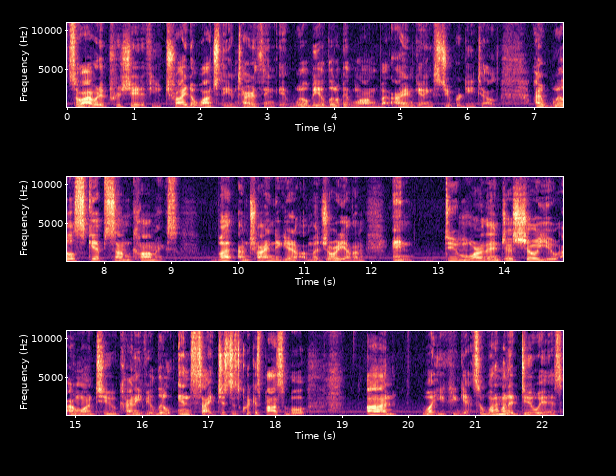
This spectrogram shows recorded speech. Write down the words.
So I would appreciate if you tried to watch the entire thing. It will be a little bit long, but I am getting super detailed. I will skip some comics, but I'm trying to get a majority of them and do more than just show you. I want to kind of give you a little insight just as quick as possible on what you can get. So what I'm going to do is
